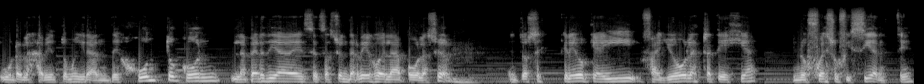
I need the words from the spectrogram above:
un relajamiento muy grande junto con la pérdida de sensación de riesgo de la población. Entonces creo que ahí falló la estrategia, no fue suficiente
